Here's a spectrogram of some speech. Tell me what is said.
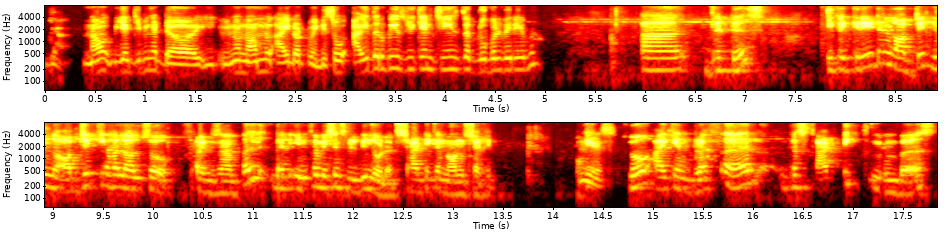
yeah. Now we are giving it uh, you know normal i dot 20 so either ways we can change the global variable? Uh, that is, if I create an object in the object level also, for example, then informations will be loaded, static and non-static. Okay. yes So I can refer the static members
